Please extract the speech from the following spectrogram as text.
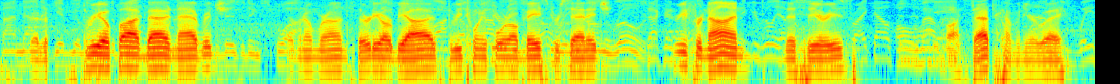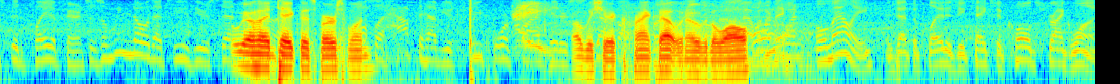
Time Got a give you a oh look at the 305 batting batting order for average, the. Seven home runs, 30 RBIs, 324 on base percentage, three for nine I think you really have this series. strikeouts Oh. Lot of stats coming your way. Wasted plate appearances, and we know that's easier said We'll go ahead and take this first You one. also have to have your three, four, five hitters Probably should have cranked that one over the wall. O'Malley is at the plate as he takes a cold strike one.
